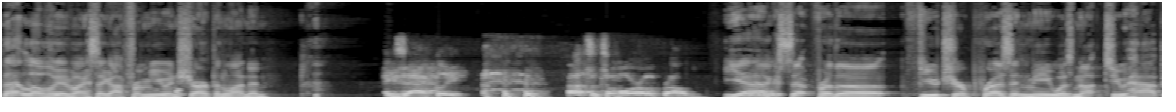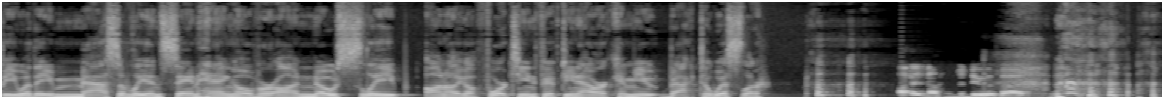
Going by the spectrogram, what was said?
that lovely advice I got from you and Sharp in London. Exactly. That's a tomorrow problem. Yeah, except for the future present me was not too happy with a massively insane hangover on no sleep on like a 14, 15 hour commute back to Whistler. I had nothing to do with that.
